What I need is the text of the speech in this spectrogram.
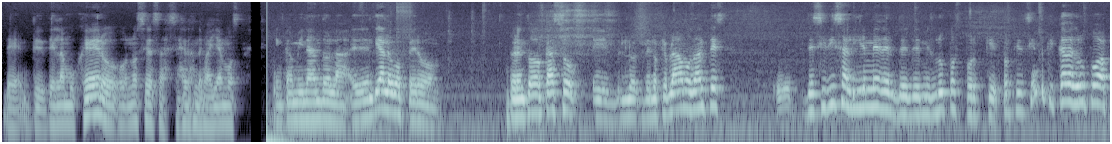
de, de, la mujer o, no sé hacia dónde vayamos encaminando la, el diálogo, pero, pero en todo caso, eh, de lo que hablábamos antes, eh, decidí salirme de, mis grupos porque, porque siento que cada grupo,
